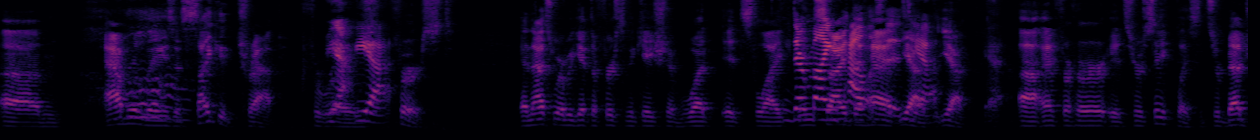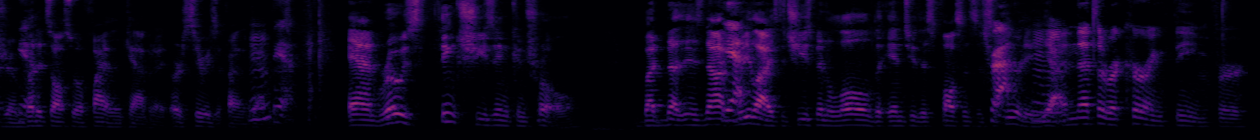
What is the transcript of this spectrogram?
um, Abra lays a psychic trap for Rose Yeah. Yeah. first. And that's where we get the first indication of what it's like Their mind inside the head. palaces, Yeah, yeah. Yeah. Uh, and for her, it's her safe place. It's her bedroom, Yeah. but it's also a filing cabinet or a series of filing Mhm. cabinets. Yeah. And Rose thinks she's in control, but no- has not Yeah. realized that she's been lulled into this false sense of Trap. security. Mhm. Yeah, And that's a recurring theme for,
